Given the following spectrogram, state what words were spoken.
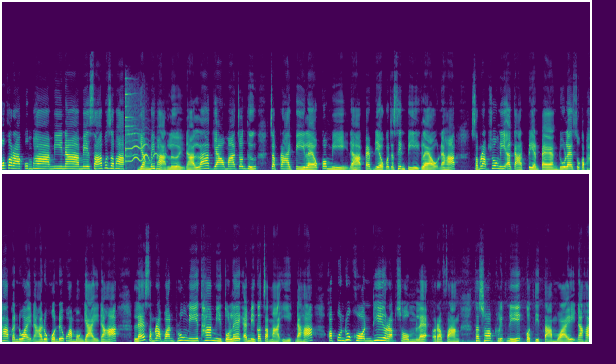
มกรากุมภามีนาเมษาพฤษภายังไม่ผ่านเลยนะคะลากยาวมาจนถึงจะปลายปีแล้วก็มีนะคะแป๊บเดียวก็จะจะสิ้นปีอีกแล้วนะคะสำหรับช่วงนี้อากาศเปลี่ยนแปลงดูแลสุขภาพกันด้วยนะคะ ทุกคนด้วยความห่วงใยนะคะ และสำหรับวันพรุ่งนี้ถ้ามีตัวเลขแอดมินก็จะมาอีกนะคะ ขอบคุณทุกคนที่รับชมและรับฟัง ถ้าชอบคลิปนี้กดติดตามไว้นะคะ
